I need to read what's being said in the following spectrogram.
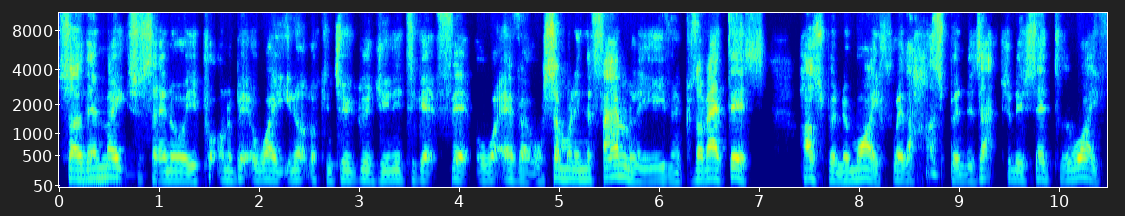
so their mates are saying, "Oh, you put on a bit of weight. You're not looking too good. You need to get fit, or whatever." Or someone in the family, even because I've had this husband and wife, where the husband has actually said to the wife,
